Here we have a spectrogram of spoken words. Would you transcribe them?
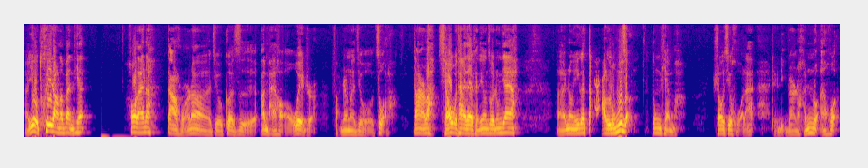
啊，又推让了半天。后来呢，大伙呢就各自安排好位置，反正呢就坐了。当然了，乔五太太肯定坐中间呀，呃，弄一个大炉子，冬天嘛，烧起火来，这里边呢很暖和。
